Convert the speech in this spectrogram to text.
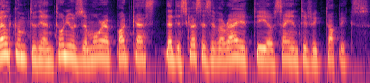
Welcome to the Antonio Zamora podcast that discusses a variety of scientific topics.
